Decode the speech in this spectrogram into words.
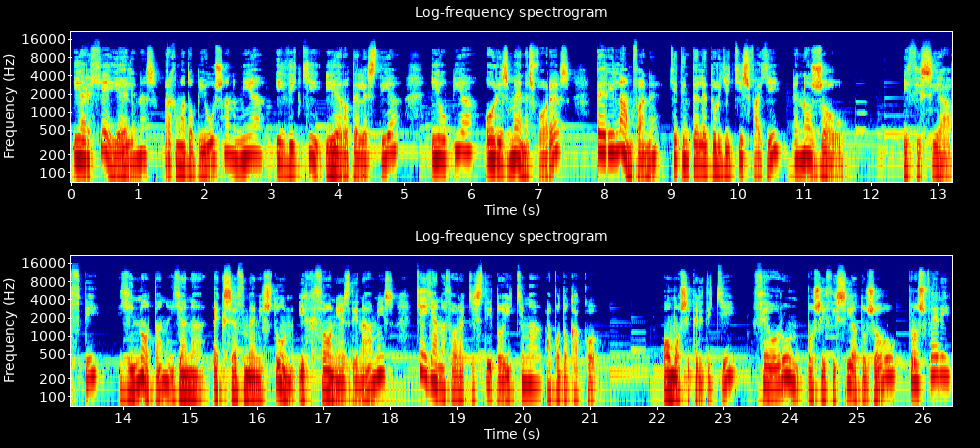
οι αρχαίοι Έλληνες πραγματοποιούσαν μία ειδική ιεροτελεστία η οποία ορισμένες φορές περιλάμβανε και την τελετουργική σφαγή ενός ζώου. Η θυσία αυτή γινόταν για να εξευμενιστούν οι χθόνιες δυνάμεις και για να θωρακιστεί το οίκημα από το κακό. Όμως οι κριτικοί θεωρούν πως η θυσία του ζώου προσφέρει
